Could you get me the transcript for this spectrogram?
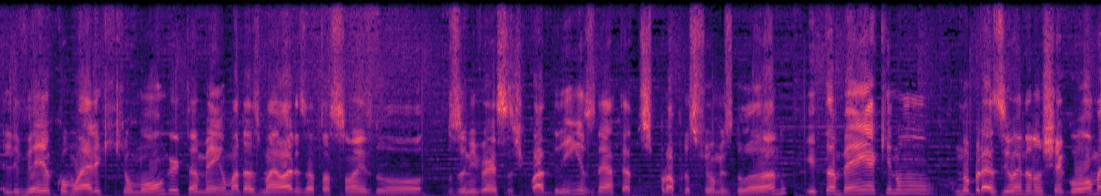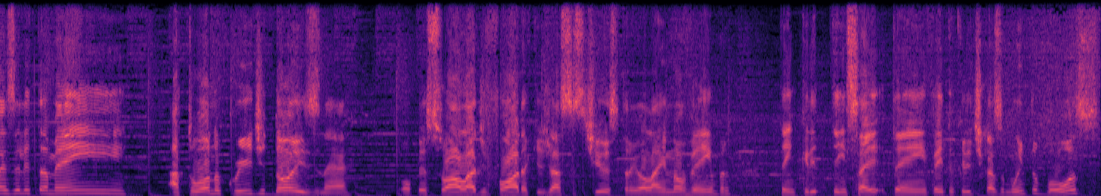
ele veio como Eric Killmonger, também uma das maiores atuações do, dos universos de quadrinhos, né? Até dos próprios filmes do ano. E também aqui no, no Brasil ainda não chegou, mas ele também atuou no Creed 2, né? O pessoal lá de fora que já assistiu, estreou lá em novembro, tem, tem, tem feito críticas muito boas,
